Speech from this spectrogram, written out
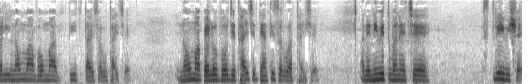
નવમા ભાવમાંથી જ થાય, શરૂ થાય છે. નવમાં પહેલો ભાવ જે થાય છે, ત્યાંથી શરૂઆત થાય છે. અને નિમિત્ત બને છે સ્ત્રી વિષય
